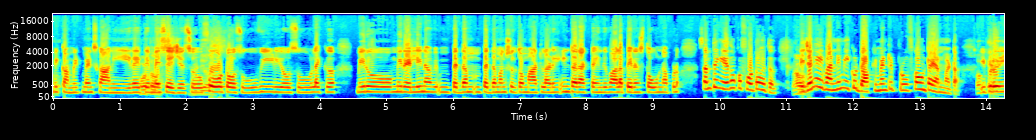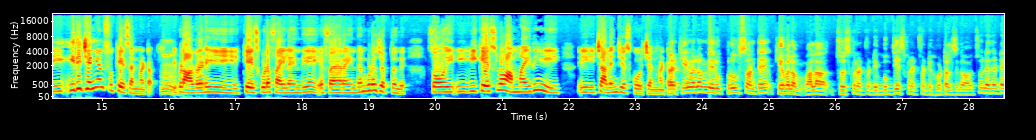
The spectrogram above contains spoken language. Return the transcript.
మీ కమిట్మెంట్స్ కానీ ఏదైతే మెసేజెస్. ఫోటోస్ వీడియోస్ లైక్ మీరు మీరు వెళ్ళిన పెద్ద పెద్ద మనుషులతో మాట్లాడి ఇంటరాక్ట్ అయింది వాళ్ళ పేరెంట్స్తో ఉన్నప్పుడు సంథింగ్ ఏదో ఒక ఫోటో అవుతుంది. నిజంగా ఇవన్నీ మీకు డాక్యుమెంటరీ ప్రూఫ్గా ఉంటాయి అనమాట. ఇప్పుడు ఇది జెన్యున్ కేసు అన్నమాట Hmm. ఇప్పుడు ఆల్రెడీ కేసు కూడా ఫైల్ అయింది ఎఫ్ఐఆర్ అయింది అని కూడా చెప్తుంది. సో ఈ ఈ కేసులో అమ్మాయిది ఈ ఛాలెంజ్ చేసుకోవచ్చు అనమాట మరి కేవలం మీరు ప్రూఫ్స్ అంటే కేవలం వాళ్ళ చూసుకున్నటువంటి బుక్ చేసుకున్నటువంటి హోటల్స్ కావచ్చు లేదంటే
